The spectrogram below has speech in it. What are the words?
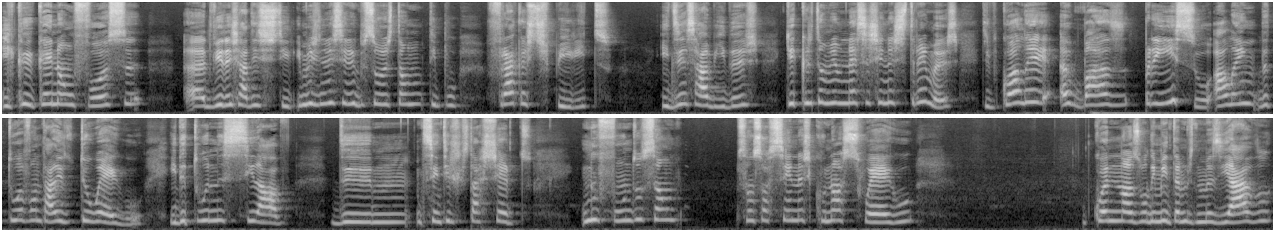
e que quem não fosse uh, devia deixar de existir. Imaginem serem pessoas tão, tipo, fracas de espírito e desensabidas que acreditam mesmo nessas cenas extremas. Tipo, qual é a base para isso? Além da tua vontade e do teu ego e da tua necessidade de, de sentir que estás certo. No fundo, são, são só cenas que o nosso ego quando nós o alimentamos demasiado,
